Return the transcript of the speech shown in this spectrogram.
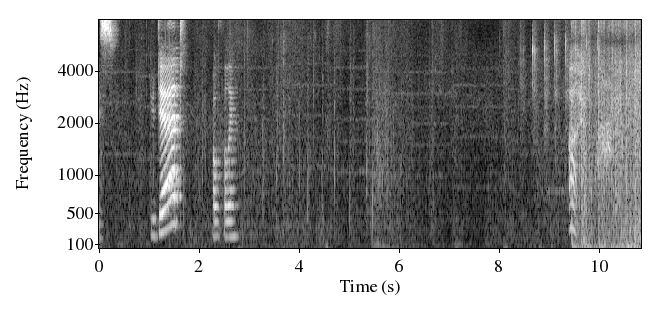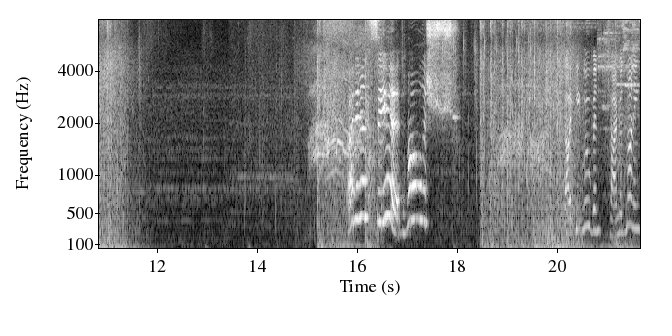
Nice. You dead? Hopefully. I didn't see it. Holy sh... gotta keep moving. Time is money.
